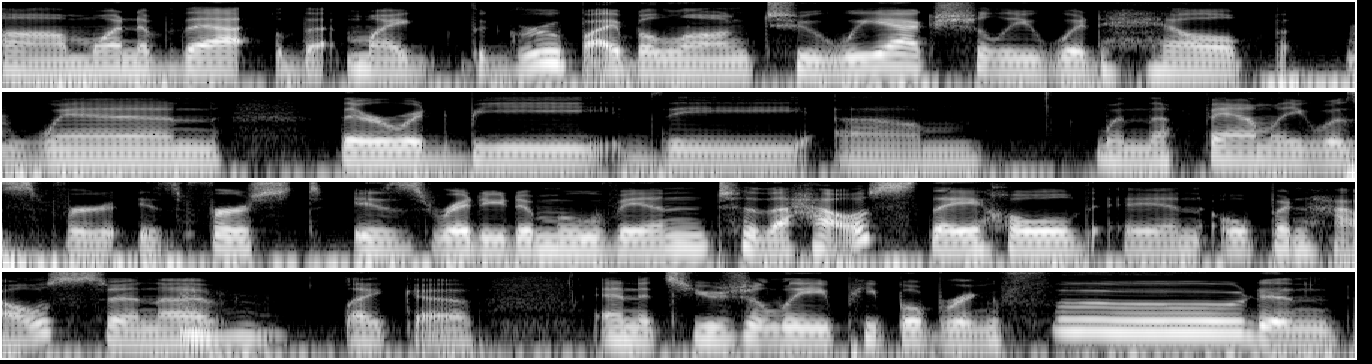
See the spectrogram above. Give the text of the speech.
Um, one of that, that my the group I belonged to, we actually would help when there would be the um, when the family was for is first is ready to move into the house. They hold an open house and a like a, and it's usually people bring food and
